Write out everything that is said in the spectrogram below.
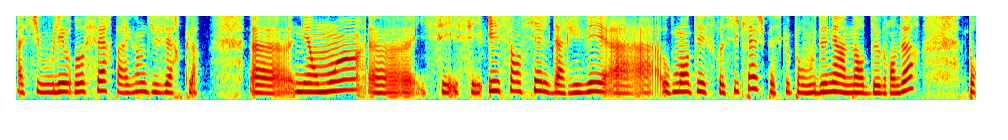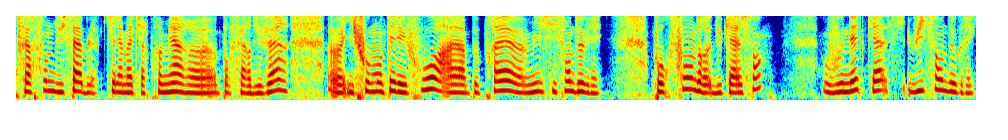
à si vous voulez refaire, par exemple, du verre plat. néanmoins, c'est essentiel d'arriver à, augmenter ce recyclage parce que pour vous donner un ordre de grandeur, pour faire fondre du sable, qui est la matière première pour faire du verre, il faut monter les fours à à peu près 1600 degrés. Pour fondre du calcin, vous n'êtes qu'à 800 degrés.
